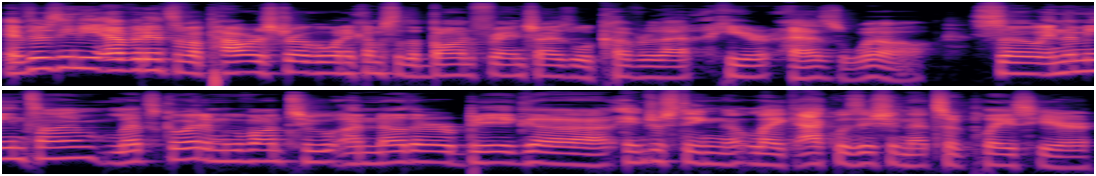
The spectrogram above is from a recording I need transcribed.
if there's any evidence of a power struggle when it comes to the Bond franchise, we'll cover that here as well. So in the meantime, let's go ahead and move on to another big, uh, interesting like acquisition that took place here.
